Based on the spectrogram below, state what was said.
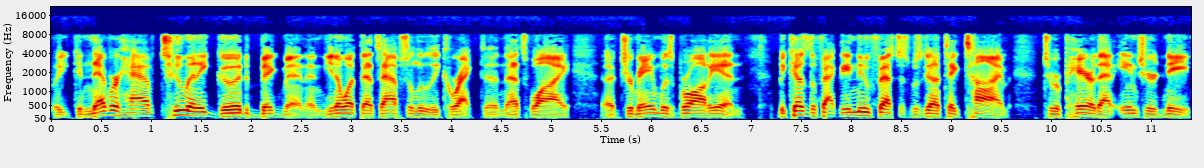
but you can never have too many good big men. And you know what? That's absolutely correct. And that's why uh, Jermaine was brought in because the fact they knew Festus was going to take time to repair that injured knee.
